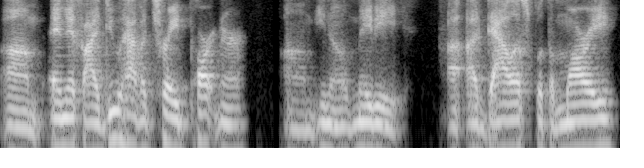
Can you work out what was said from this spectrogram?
Um, and if I do have a trade partner, um, you know, maybe a, a Dallas with Amari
